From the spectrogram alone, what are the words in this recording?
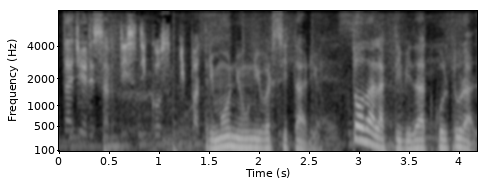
talleres artísticos y patrimonio universitario. Toda la actividad cultural.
